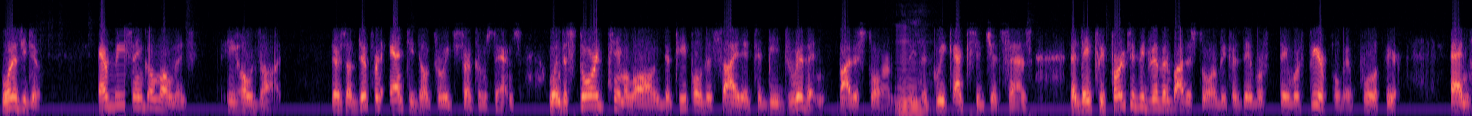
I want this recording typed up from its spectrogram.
What does he do? Every single moment he holds on. There's a different antidote for each circumstance. When the storm came along, the people decided to be driven by the storm. Mm. The, the Greek exegete says that they preferred to be driven by the storm because they were they were fearful, they were full of fear, and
